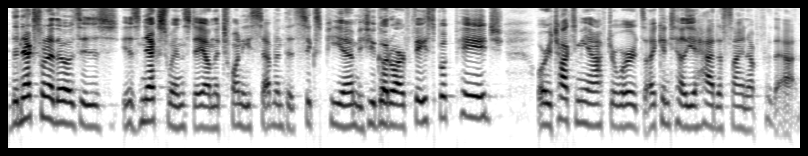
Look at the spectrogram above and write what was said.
The next one of those is, is next Wednesday on the 27th at 6 p.m. If you go to our Facebook page or you talk to me afterwards, I can tell you how to sign up for that.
